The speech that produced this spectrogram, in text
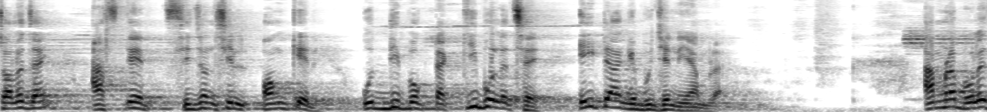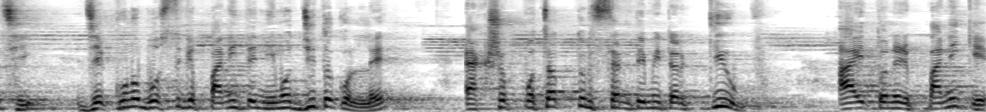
চলো যাই, আজকের সৃজনশীল অঙ্কের উদ্দীপকটা কি বলেছে এইটা আগে বুঝে নিই আমরা। আমরা বলেছি যে কোনো বস্তুকে পানিতে নিমজ্জিত করলে একশো পঁচাত্তর সেন্টিমিটার কিউব আয়তনের পানিকে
